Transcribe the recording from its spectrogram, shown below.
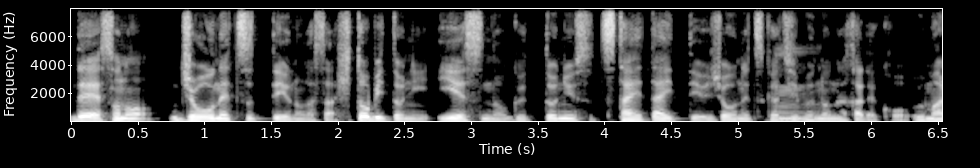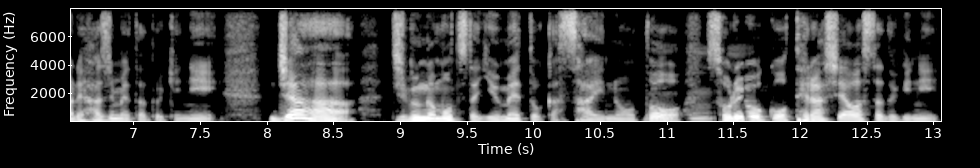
で、その情熱っていうのがさ、人々にイエスのグッドニュース伝えたいっていう情熱が自分の中でこう生まれ始めた時に、じゃあ自分が持ってた夢とか才能とうんうん、それをこう照らし合わせた時に、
